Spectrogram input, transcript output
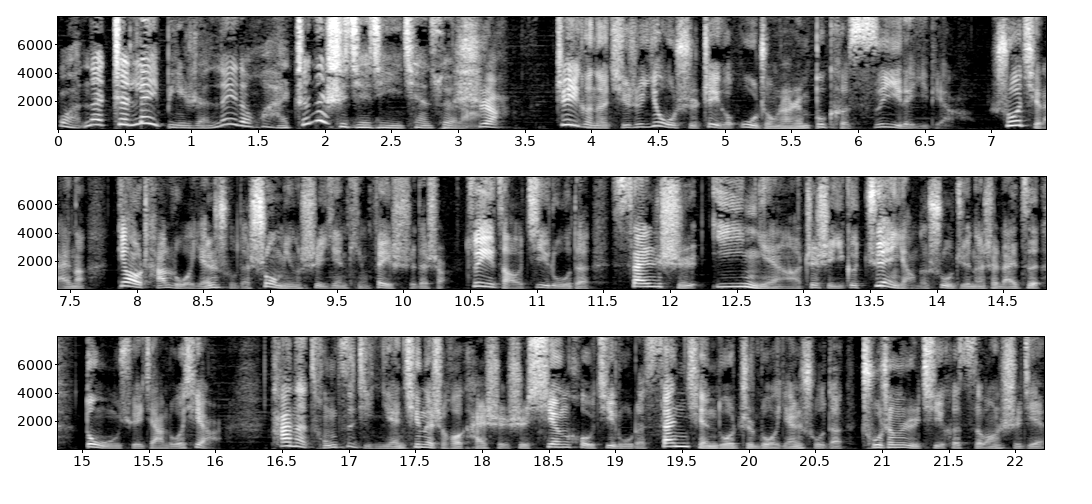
哇，那这类比人类的话，还真的是接近一千岁了。是啊，这个呢，其实又是这个物种让人不可思议的一点啊。说起来呢，调查裸鼹鼠的寿命是一件挺费时的事儿。最早记录的三十一年啊，这是一个圈养的数据呢，是来自动物学家罗谢尔。他呢，从自己年轻的时候开始，是先后记录了三千多只裸鼹鼠的出生日期和死亡时间。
